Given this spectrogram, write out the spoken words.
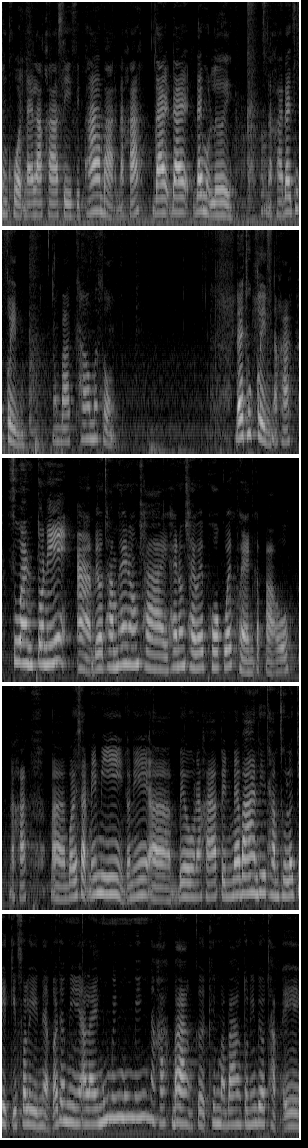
1 ขวดในราคา 45 บาทนะคะ ได้ได้ได้หมดเลยนะคะ ได้ทุกกลิ่น น้องบาสเข้ามาส่ง ได้ทุกกลิ่นนะคะ ส่วนตัวนี้อ่าเบลทำให้น้องชาย ให้น้องชายไว้พกไว้แขวนกระเป๋า นะคะบริษัทไม่มีตัวนี้เบลนะคะเป็นแม่บ้านที่ทำธุรกิจกิฟฟรีนเนี่ยก็จะมีอะไรมุ้งมิ้งมุ้งมิ้งนะคะบ้างเกิดขึ้นมาบ้างตัวนี้เบลถักเอง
